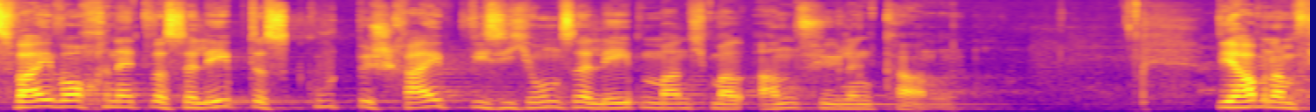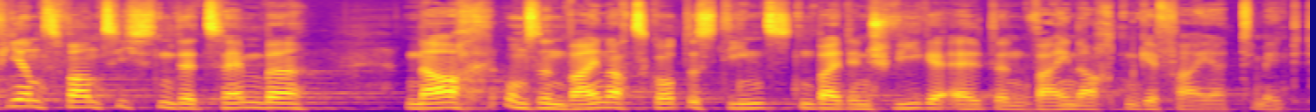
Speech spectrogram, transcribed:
zwei Wochen etwas erlebt, das gut beschreibt, wie sich unser Leben manchmal anfühlen kann. Wir haben am 24. Dezember nach unseren Weihnachtsgottesdiensten bei den Schwiegereltern Weihnachten gefeiert mit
